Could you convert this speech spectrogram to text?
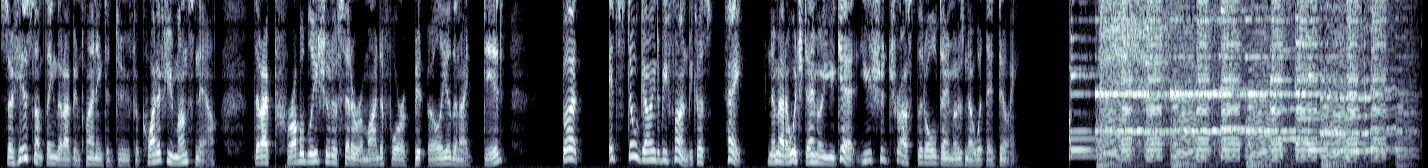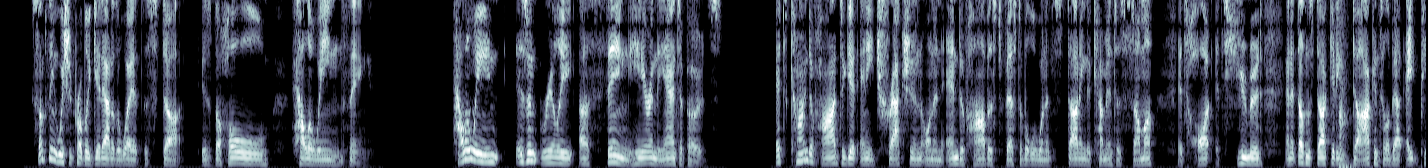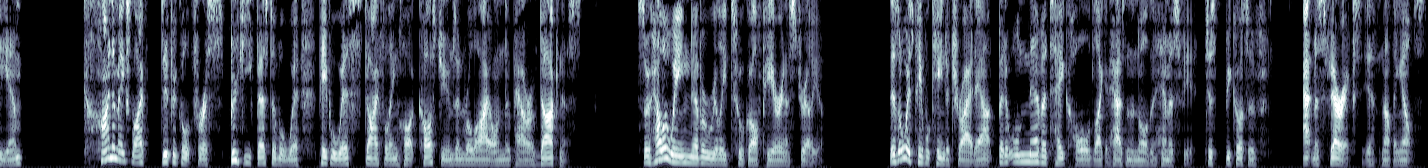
So here's something that I've been planning to do for quite a few months now that I probably should have set a reminder for a bit earlier than I did, but it's still going to be fun because, hey, no matter which Damo you get, you should trust that all Damos know what they're doing. Something we should probably get out of the way at the start is the whole Halloween thing. Halloween isn't really a thing here in the Antipodes. It's kind of hard to get any traction on an end of harvest festival when it's starting to come into summer. It's hot, it's humid, and it doesn't start getting dark until about 8 pm. Kinda makes life difficult for a spooky festival where people wear stifling hot costumes and rely on the power of darkness. So Halloween never really took off here in Australia. There's always people keen to try it out, but it will never take hold like it has in the Northern Hemisphere, just because of atmospherics, if nothing else.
